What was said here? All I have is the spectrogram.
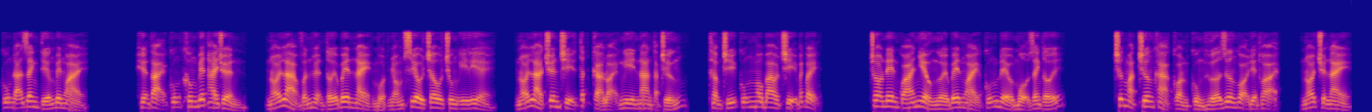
cũng đã danh tiếng bên ngoài. Hiện tại cũng không biết ai truyền, nói là vấn huyện tới bên này một nhóm siêu châu trung ý ỉa nói là chuyên trị tất cả loại nghi nan tạp chứng, thậm chí cũng mau bao trị bách bệnh. Cho nên quá nhiều người bên ngoài cũng đều mộ danh tới. Trước mặt trương khả còn cùng hứa dương gọi điện thoại, nói chuyện này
